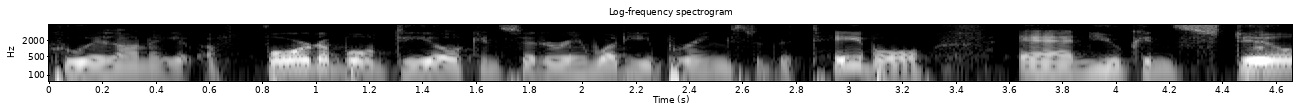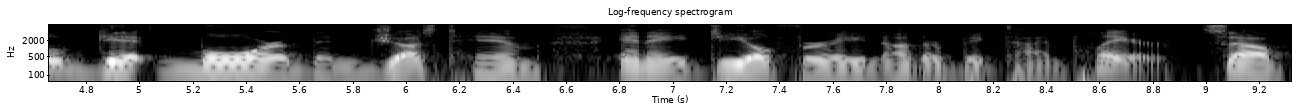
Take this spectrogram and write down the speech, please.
who is on an affordable deal considering what he brings to the table, and you can still get more than just him in a deal for another big time player. So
